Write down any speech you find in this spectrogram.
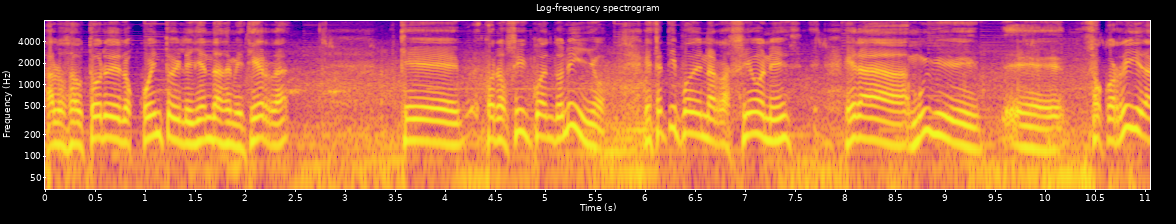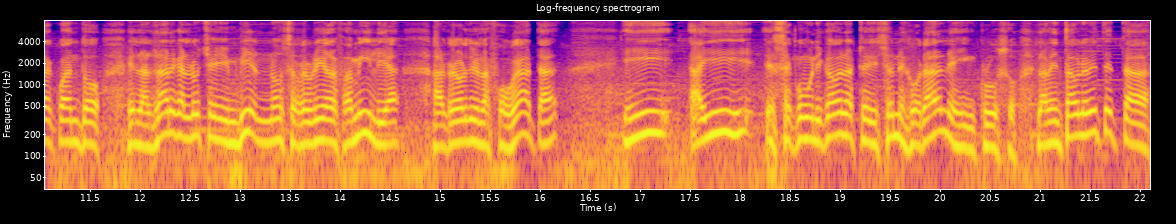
a los autores de los cuentos y leyendas de mi tierra que conocí cuando niño. Este tipo de narraciones era muy eh, socorrida cuando en las largas noches de invierno se reunía la familia alrededor de una fogata y ahí se comunicaban las tradiciones orales incluso. Lamentablemente esta,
